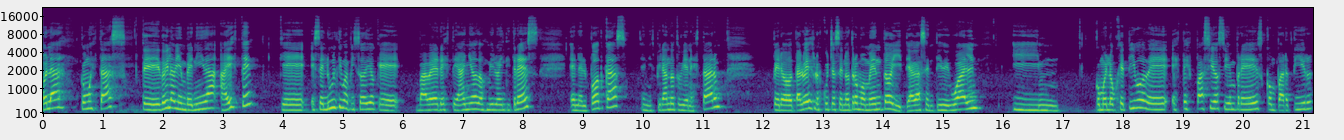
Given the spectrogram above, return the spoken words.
Hola, ¿cómo estás? Te doy la bienvenida a este, que es el último episodio que va a haber este año 2023 en el podcast, en Inspirando tu Bienestar, pero tal vez lo escuches en otro momento y te haga sentido igual. Y mm, como el objetivo de este espacio siempre es compartir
